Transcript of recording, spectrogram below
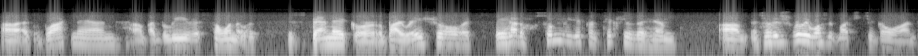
uh, as a black man, um, I believe as someone that was Hispanic or, biracial. They had so many different pictures of him, um, and so there just really wasn't much to go on.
